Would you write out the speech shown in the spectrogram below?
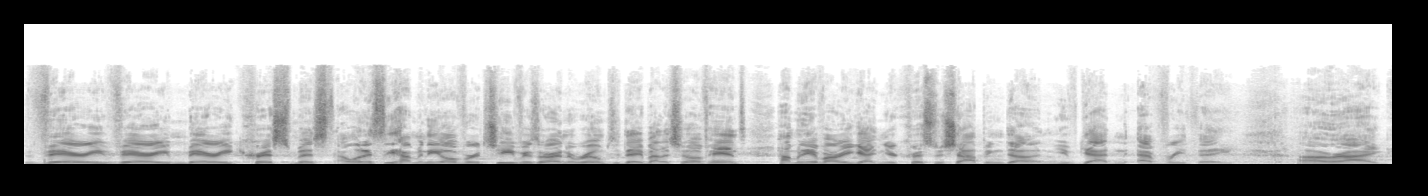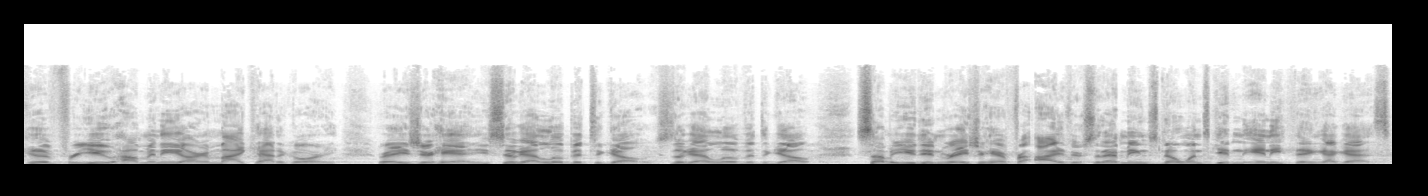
very, very Merry Christmas. I want to see how many overachievers are in the room today. By the show of hands, how many have already gotten your Christmas shopping done? You've gotten everything. All right, good for you. How many are in my category? Raise your hand. You still got a little bit to go. You still got a little bit to go. Some of you didn't raise your hand for either, so that means no one's getting anything, I guess.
